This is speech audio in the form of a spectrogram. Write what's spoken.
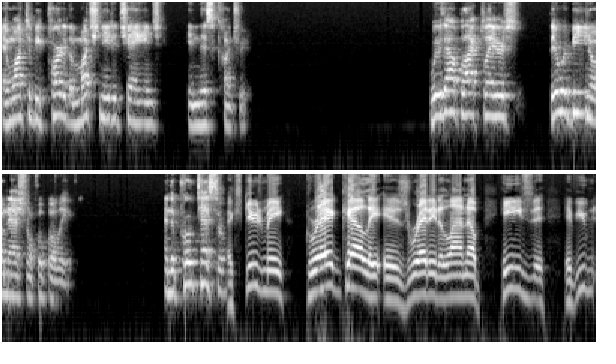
and want to be part of the much needed change in this country. Without black players, there would be no National Football League. And the protests are Excuse me, Greg Kelly is ready to line up. He's if you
